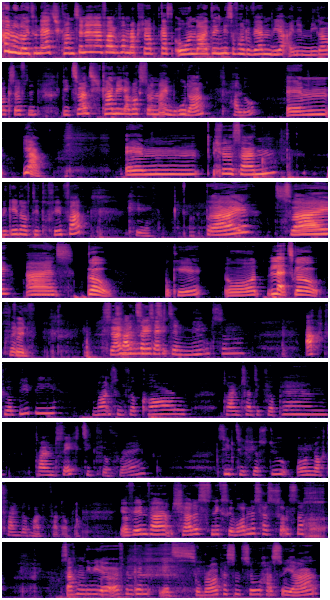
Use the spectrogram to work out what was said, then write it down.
Hallo Leute und herzlich willkommen zu einer Folge vom Rockstar Podcast. Und Leute, in dieser Folge werden wir eine Megabox öffnen. Die 20k Megabox von meinem Bruder. Hallo? Ähm, ja. Ähm, ich würde sagen, wir gehen auf die Trophäenfahrt. Okay. 3, 2, 1, go. Okay. Und let's go. Fünf. 5. 260. 216 Münzen, 8 für Bibi, 19 für Carl, 23 für Pam, 63 für Frank, 70 für Stu und noch 200 Markenverdoppler. Ja, auf jeden Fall. Schade, dass nichts geworden ist. Hast du sonst noch Sachen, die wir eröffnen können? Jetzt so Brawl Pass und so hast du ja.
